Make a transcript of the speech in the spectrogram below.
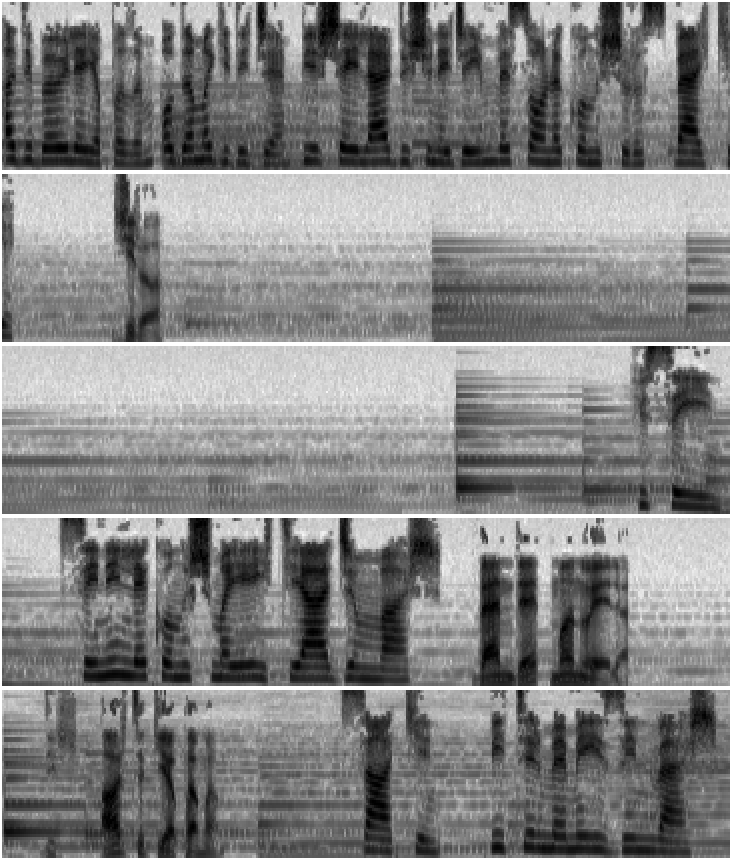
Hadi böyle yapalım, odama gideceğim, bir şeyler düşüneceğim ve sonra konuşuruz, belki. Ciro. Hüseyin, seninle konuşmaya ihtiyacım var. Ben de, Manuela. Dir. Artık yapamam. Sakin, bitirmeme izin ver.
